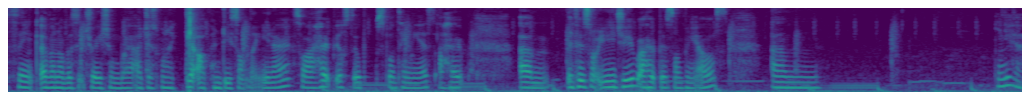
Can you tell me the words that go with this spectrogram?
think of another situation where I just want to get up and do something, you know? So I hope you're still spontaneous. I hope um, if it's not YouTube, I hope it's something else. Um, yeah.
